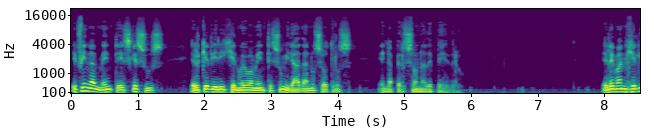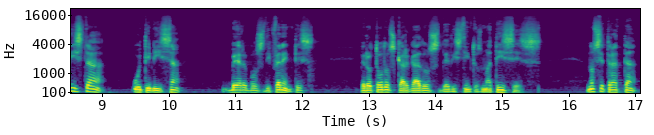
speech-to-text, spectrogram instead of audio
y finalmente es Jesús el que dirige nuevamente su mirada a nosotros en la persona de Pedro. El evangelista utiliza verbos diferentes, pero todos cargados de distintos matices. No se trata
